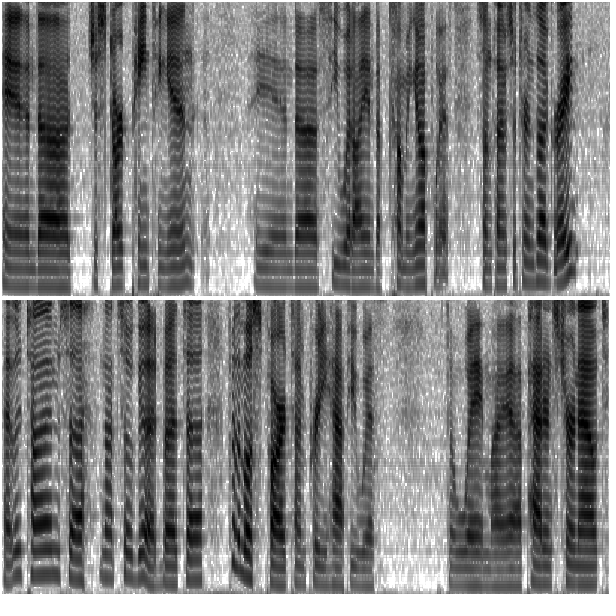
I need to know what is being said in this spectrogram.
and uh, just start painting in and uh, see what I end up coming up with. Sometimes it turns out great, other times uh, not so good, but uh, for the most part I'm pretty happy with the way my uh, patterns turn out.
